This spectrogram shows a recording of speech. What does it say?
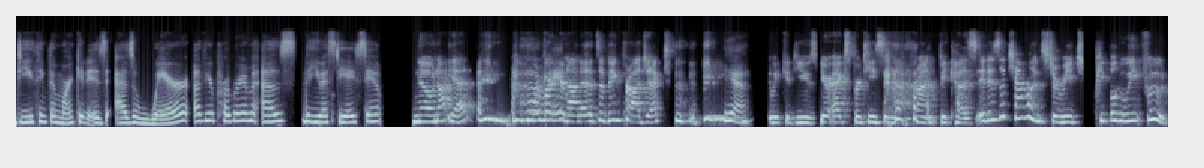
Do you think the market is as aware of your program as the USDA stamp? No, not yet. We're okay. working on it. It's a big project. yeah we could use your expertise in that front because it is a challenge to reach people who eat food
